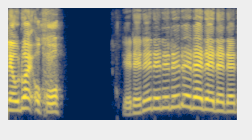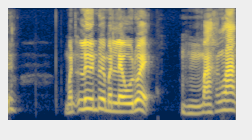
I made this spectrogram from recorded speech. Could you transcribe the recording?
เร็วด้วย โอ้โห เดี๋ยวเดี๋ยวเดี๋ยวเดี๋ยวเดี๋ยวเดี๋ยวเดี๋ยวมันลื่นด้วยมันเร็วด้วยมาข้างล่าง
